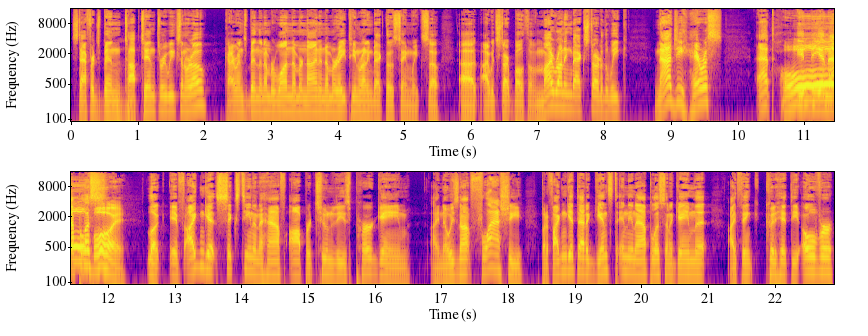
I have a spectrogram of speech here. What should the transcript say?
Stafford's been Mm-hmm. top 10 three weeks in a row. Kyren's been the number one, number nine, and number 18 running back those same weeks. So uh, I would start both of them. My running back start of the week, Najee Harris at Oh, Indianapolis. boy. Look, if I can get 16 and a half opportunities per game, I know he's not flashy, but if I can get that against Indianapolis in a game that I think could hit the over,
